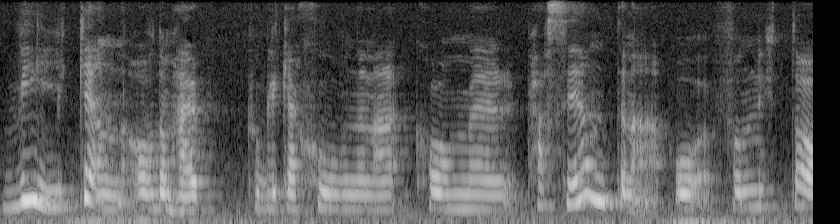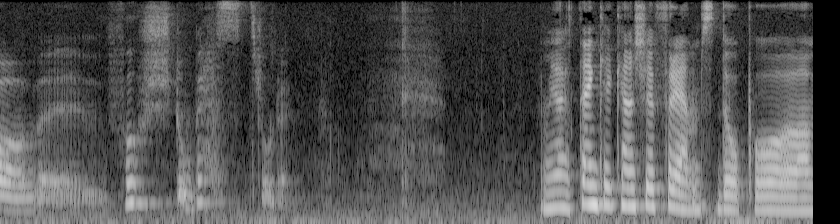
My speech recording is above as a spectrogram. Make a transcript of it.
Vilken av de här publikationerna kommer patienterna att få nytta av eh, först och bäst, tror du? Jag tänker kanske främst då på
